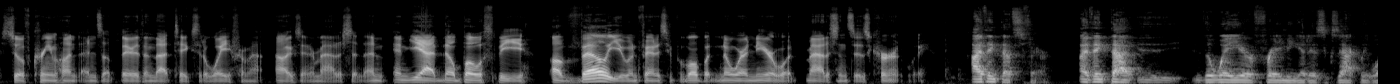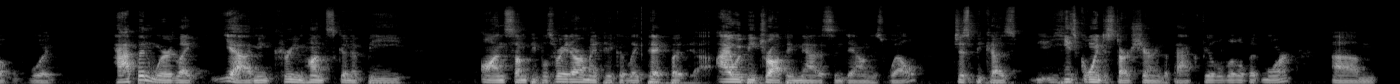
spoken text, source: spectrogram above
So if Kareem Hunt ends up there, then that takes it away from Alexander Mattison. And and yeah, they'll both be of value in fantasy football, but nowhere near what Mattison's is currently. I think that's fair. I think that uh, the way you're framing it is exactly what would happen. Where, like, yeah, I mean, Kareem Hunt's going to be on some people's radar, might be a good late pick, but I would be dropping Mattison down as well, just because he's going to start sharing the backfield a little bit more. Um,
